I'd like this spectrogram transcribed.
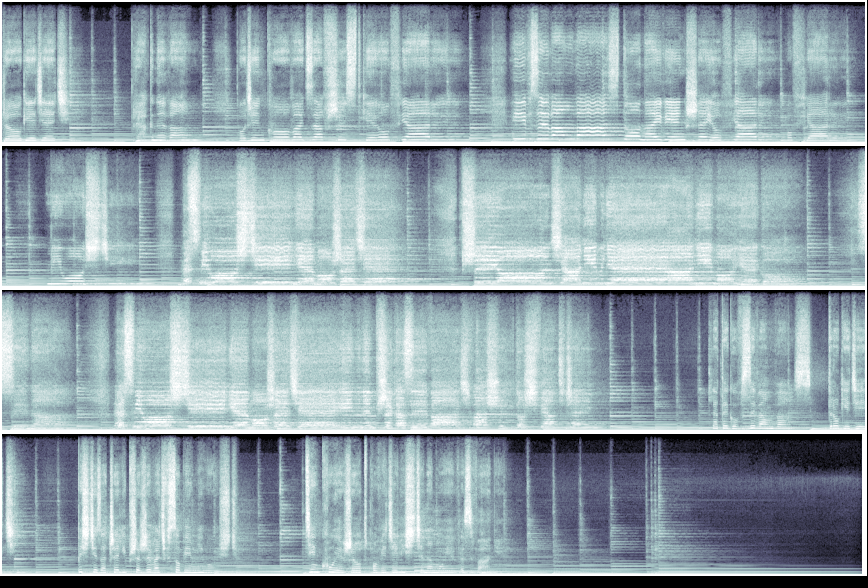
Drogie dzieci, pragnę Wam podziękować za wszystkie ofiary i wzywam Was do największej ofiary, ofiary miłości. Bez miłości nie możecie przyjąć ani mnie, ani mojego syna. Bez miłości nie możecie innym przekazywać waszych doświadczeń. Dlatego wzywam was, drogie dzieci, byście zaczęli przeżywać w sobie miłość. Dziękuję, że odpowiedzieliście na moje wezwanie.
